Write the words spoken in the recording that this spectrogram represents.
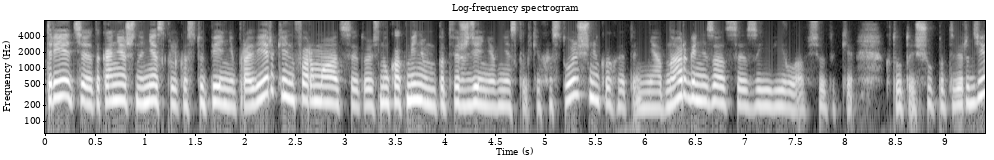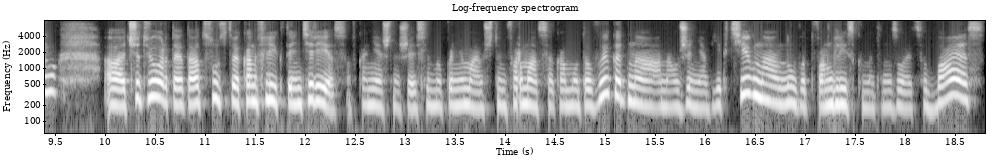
Третье – это, конечно, несколько ступеней проверки информации, то есть, ну, как минимум, подтверждение в нескольких источниках. Это не одна организация заявила, а все-таки кто-то еще подтвердил. А, четвертое – это отсутствие конфликта интересов. Конечно же, если мы понимаем, что информация кому-то выгодна, она уже не объективна. Ну, вот в английском это называется bias.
